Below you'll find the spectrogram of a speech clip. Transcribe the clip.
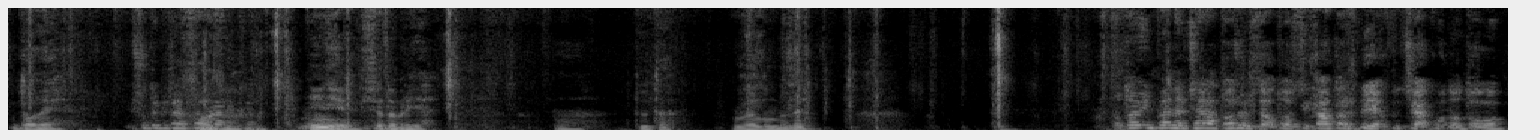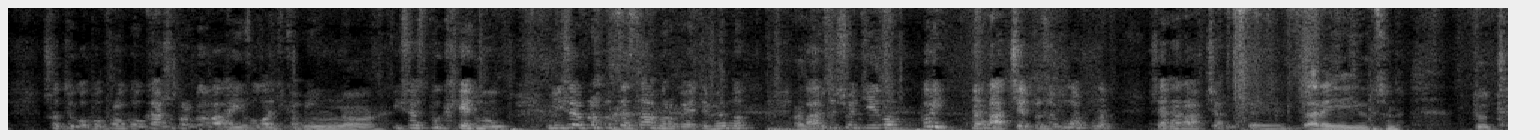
Дали. Що тобі треба Ні, ні, все добре є. Тут виломили. Ну то він певне вчора теж взяв того стікатора, як тут чеку до того, що ти його попробував, кашу пробиває, і Володька мій. Ну, І щось покинув. Він ще просто те саме робити, видно. Бачиш, що тіло? Ой, гаряче, дуже блокна. Ще гаряче. е, зараз я її. Тут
